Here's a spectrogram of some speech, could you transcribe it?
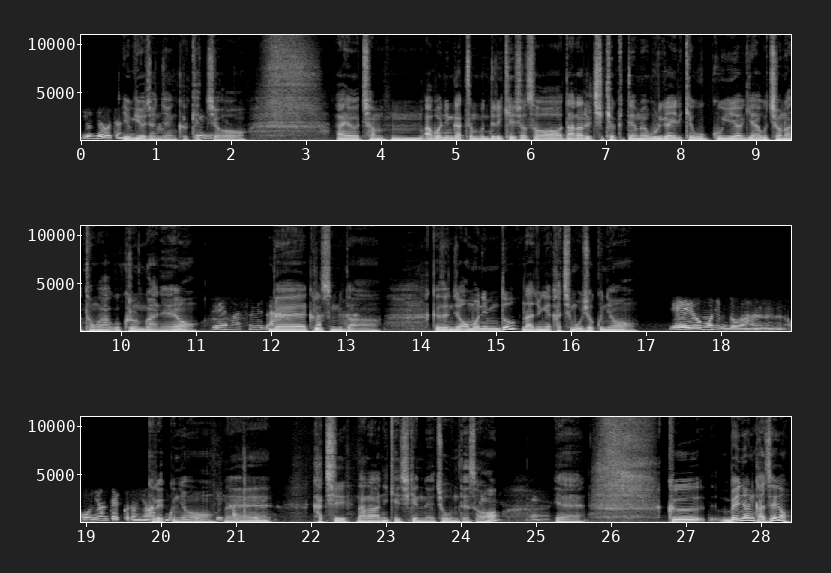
6.25 전쟁. 6.25 전쟁 그렇겠죠. 네. 아유 참 음, 아버님 같은 분들이 계셔서 나라를 지켰기 때문에 우리가 이렇게 웃고 이야기하고 전화 통화하고 그런 거 아니에요? 네 맞습니다. 네 그렇습니다. 그래서 이제 어머님도 나중에 같이 모셨군요. 예, 어머님도 한 5년 됐거든요. 그랬군요. 네. 같이. 같이 나란히 계시겠네요. 좋은 데서. 네. 네. 예. 그 매년 가세요?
